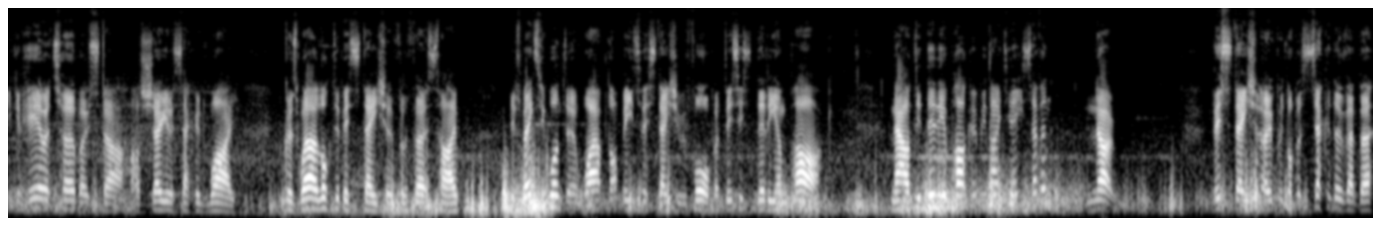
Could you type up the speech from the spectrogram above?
You can hear a turbo star. I'll show you in a second why. Because when I looked at this station for the first time, it makes me wonder why I've not been to this station before, but this is Ninian Park. Now, did Ninian Park open in 1987? No. This station opened on the 2nd of November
